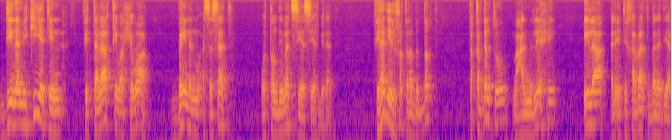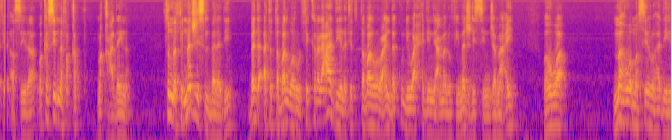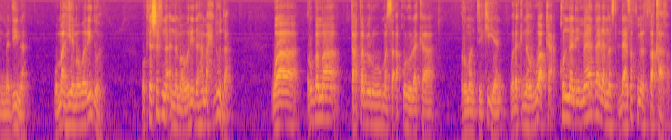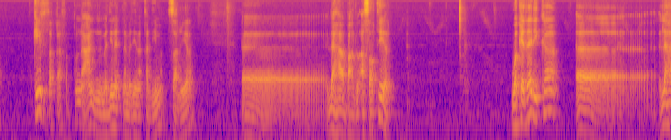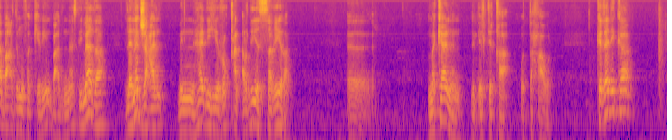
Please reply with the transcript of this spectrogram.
وديناميكية في التلاقي والحوار بين المؤسسات والتنظيمات السياسية في البلاد. في هذه الفترة بالضبط تقدمت مع المليحي إلى الانتخابات البلدية في أصيلة وكسبنا فقط مقعدين. ثم في المجلس البلدي بدأت تتبلور الفكرة العادية التي تتبلور عند كل واحد يعمل في مجلس جماعي وهو ما هو مصير هذه المدينة وما هي مواردها. واكتشفنا أن مواردها محدودة. وربما تعتبر ما سأقول لك رومانتيكيا ولكنه الواقع قلنا لماذا لم نستثمر الثقافة؟ كيف الثقافة؟ قلنا عن مدينتنا مدينة قديمة صغيرة آه، لها بعض الأساطير. وكذلك آه، لها بعض المفكرين بعض الناس لماذا لا نجعل من هذه الرقعة الأرضية الصغيرة مكانا للالتقاء والتحاور. كذلك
